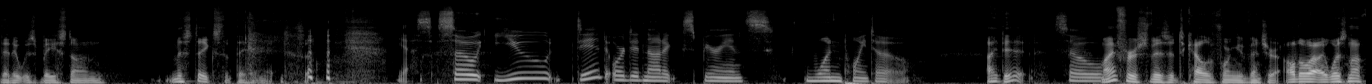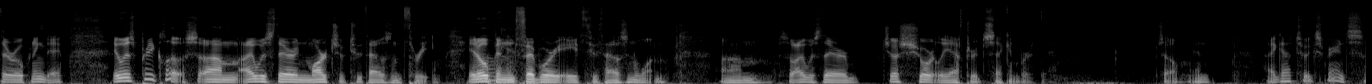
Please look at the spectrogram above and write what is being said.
that it was based on mistakes that they had made. So Yes. So you did or did not experience 1.0. I did So my first visit to California Adventure. Although I was not there opening day, it was pretty close. Um, I was there in March of 2003. It Oh, opened okay. February 8th, 2001. Um, so I was there just shortly after its second birthday. So, and I got to experience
